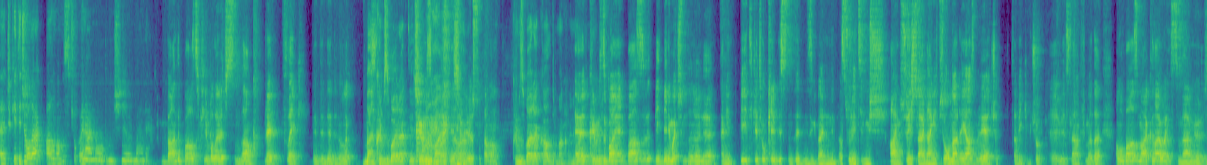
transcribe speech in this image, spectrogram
e, tüketici olarak almamız çok önemli olduğunu düşünüyorum ben de. Ben de bazı firmalar açısından red flag ne, ne, ne ona? Ben kırmızı bayrak diye Kırmızı bayrak diye çeviriyorsun tamam. Kırmızı bayrak kaldırmak. Hani evet kırmızı bayrak yani bazı benim açımdan öyle. Hani bir etiketi okuyabilirsiniz dediğiniz gibi hani nasıl üretilmiş, hangi süreçlerden geçmiş. Onlar da yazmıyor ya tabii ki birçok e, üretilen firmada. Ama bazı markalar var isim vermiyoruz.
